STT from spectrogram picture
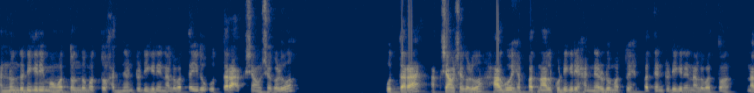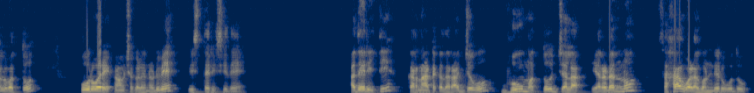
ಹನ್ನೊಂದು ಡಿಗ್ರಿ ಮೂವತ್ತೊಂದು ಮತ್ತು ಹದಿನೆಂಟು ಡಿಗ್ರಿ ನಲವತ್ತೈದು ಉತ್ತರ ಅಕ್ಷಾಂಶಗಳು ಉತ್ತರ ಅಕ್ಷಾಂಶಗಳು ಹಾಗೂ ಎಪ್ಪತ್ನಾಲ್ಕು ಡಿಗ್ರಿ ಹನ್ನೆರಡು ಮತ್ತು ಎಪ್ಪತ್ತೆಂಟು ಡಿಗ್ರಿ ನಲವತ್ತು ನಲವತ್ತು ಪೂರ್ವ ರೇಖಾಂಶಗಳ ನಡುವೆ ವಿಸ್ತರಿಸಿದೆ. ಅದೇ ರೀತಿ ಕರ್ನಾಟಕದ ರಾಜ್ಯವು ಭೂ ಮತ್ತು ಜಲ ಎರಡನ್ನೂ ಸಹ ಒಳಗೊಂಡಿರುವುದು.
